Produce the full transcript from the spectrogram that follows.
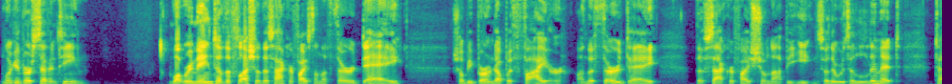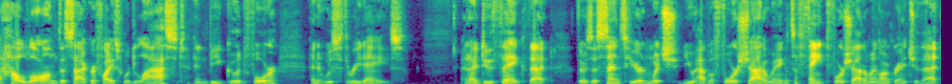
look at verse 17. What remains of the flesh of the sacrifice on the third day shall be burned up with fire. On the third day, the sacrifice shall not be eaten. So there was a limit to how long the sacrifice would last and be good for, and it was three days. And I do think that there's a sense here in which you have a foreshadowing. It's a faint foreshadowing, I'll grant you that,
